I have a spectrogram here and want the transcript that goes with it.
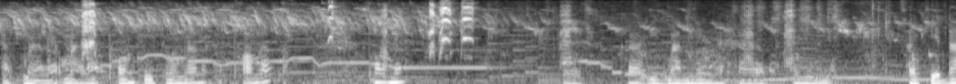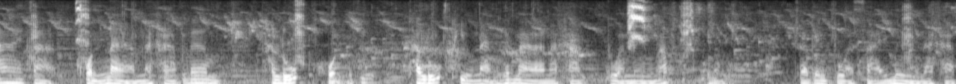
ครับมาแล้วมาแล้วพร้อมจีโจมแล้วนะครับพร้อมแล้ว พอมก็อีกวันหนึ่งนะครับสังเกตได้จากขนหนามนะครับ เริ่มทะลุขนทะลุผิวหนังขึ้นมาแล้วนะครับ ตัวหนึ่งเนาะจะเป็นตัวซ้ายมือนะครับ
